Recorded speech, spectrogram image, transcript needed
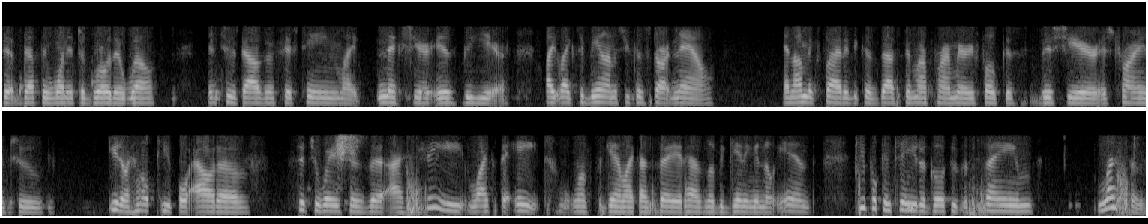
tip, definitely wanted to grow their wealth in 2015, like next year is the year. Like like to be honest, you can start now. And I'm excited because that's been my primary focus this year is trying to, you know, help people out of situations that I see, like the eight. Once again, like I say, it has no beginning and no end. People continue to go through the same lessons,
